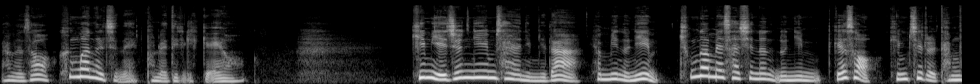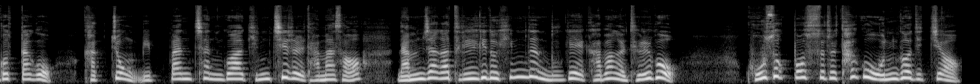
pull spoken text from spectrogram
하면서 흑마늘 진액 보내드릴게요. 김예준님 사연입니다. 현민우님, 충남에 사시는 누님께서 김치를 담궜다고 각종 밑반찬과 김치를 담아서 남자가 들기도 힘든 무게의 가방을 들고 고속버스를 타고 온 것 있죠.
